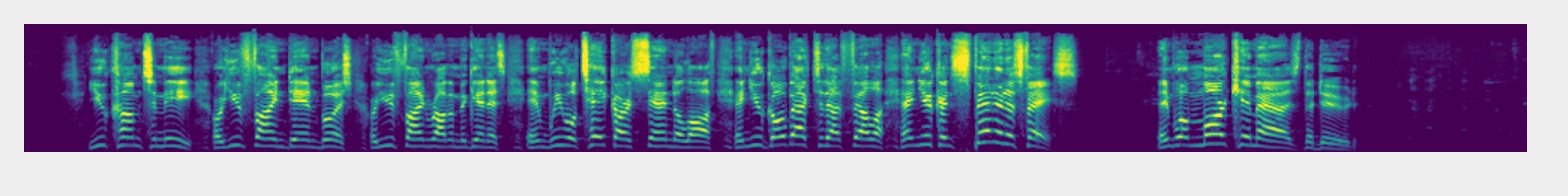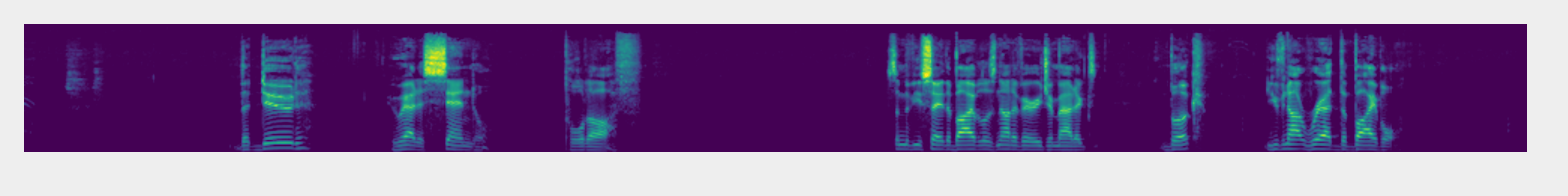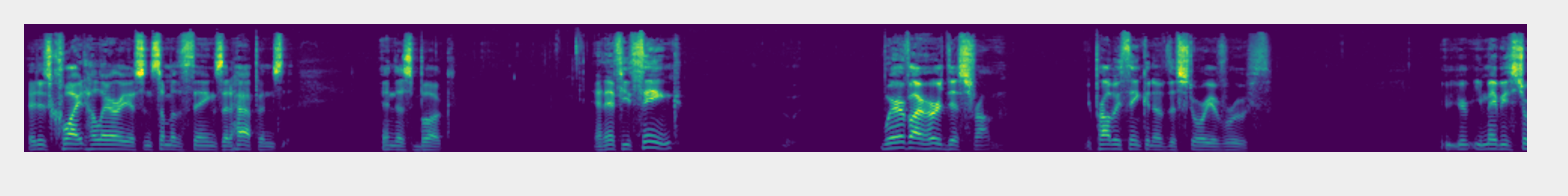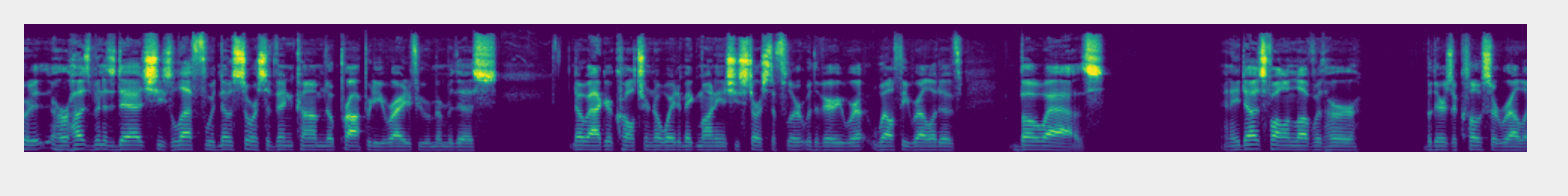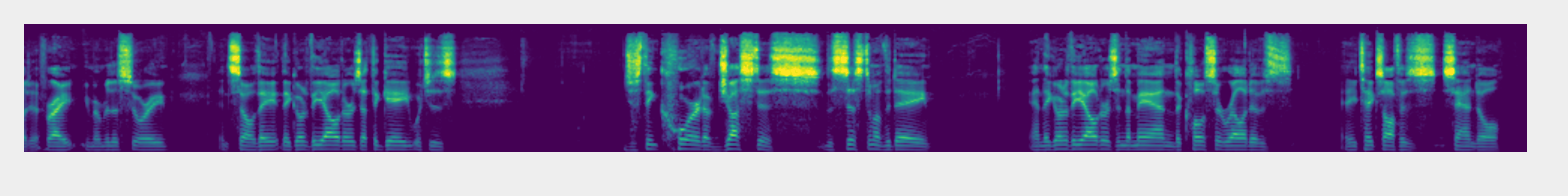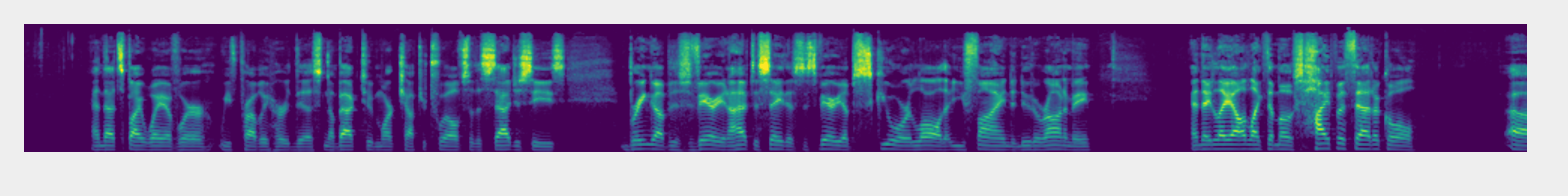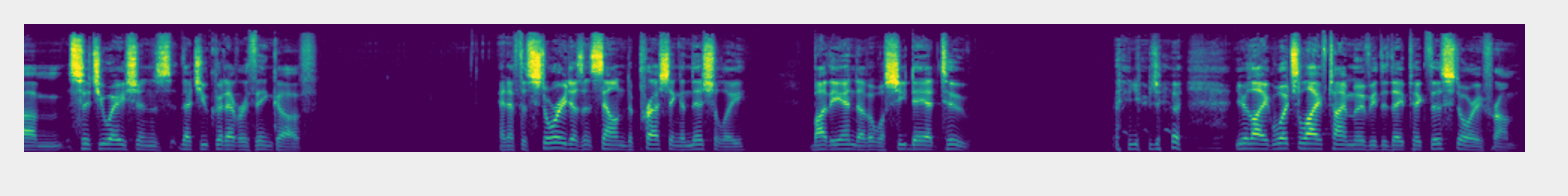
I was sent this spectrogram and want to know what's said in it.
you come to me, or you find Dan Bush, or you find Robin McGinnis, and we will take our sandal off, and you go back to that fella, and you can spit in his face, and we'll mark him as the dude. The dude who had his sandal pulled off. Some of you say the Bible is not a very dramatic book. You've not read the Bible. It is quite hilarious in some of the things that happens in this book. And if you think, where have I heard this from? You're probably thinking of the story of Ruth. You're, you may be sort of, her husband is dead. She's left with no source of income, no property, right? If you remember this, no agriculture, no way to make money. And she starts to flirt with a very re- wealthy relative, Boaz. And he does fall in love with her but there's a closer relative, right? You remember the story? And so they, they go to the elders at the gate, which is just think court of justice, the system of the day. And they go to the elders and the man, the closer relatives, and he takes off his sandal. And that's by way of where we've probably heard this. Now back to Mark chapter 12. So the Sadducees bring up this very, and I have to say this, this very obscure law that you find in Deuteronomy. And they lay out like the most hypothetical um, situations that you could ever think of. And if the story doesn't sound depressing initially, by the end of it, well, she dead too. you're, just, you're like, which Lifetime movie did they pick this story from?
